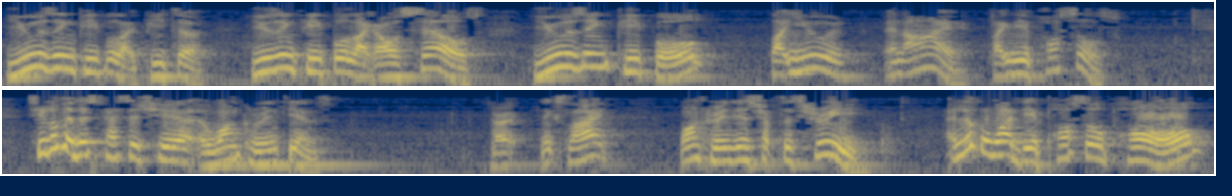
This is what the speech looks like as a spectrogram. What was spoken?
using people like Peter, using people like ourselves, using people like you and I, like the apostles. See, look at this passage here in 1 Corinthians. Alright, next slide. 1 Corinthians chapter 3. And look at what the apostle Paul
